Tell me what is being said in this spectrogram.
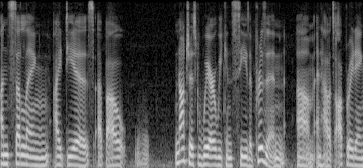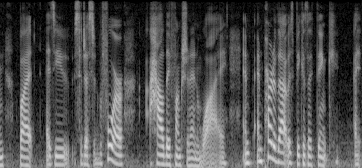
unsettling ideas about w- not just where we can see the prison um, and how it's operating but as you suggested before how they function and why. And and part of that was because I think I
